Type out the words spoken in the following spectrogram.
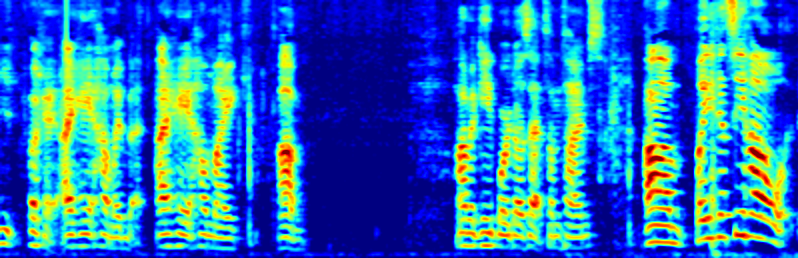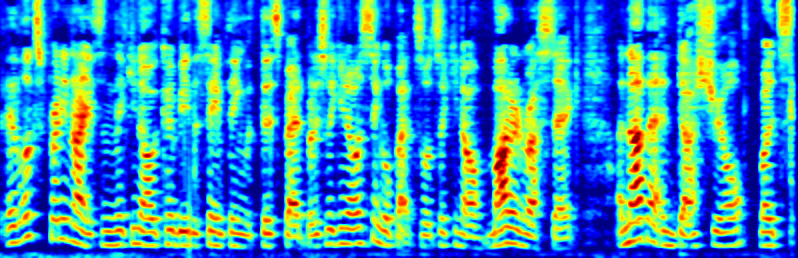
you, okay, I hate how my I hate how my um how my keyboard does that sometimes. Um, but you can see how it looks pretty nice, and like you know, it could be the same thing with this bed, but it's like you know a single bed, so it's like you know modern rustic, not that industrial, but it's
